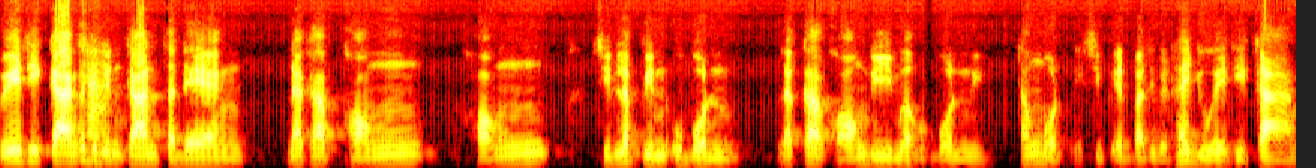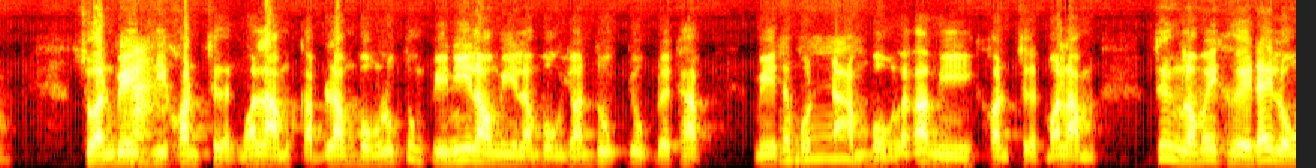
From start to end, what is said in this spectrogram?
เวทีกลางก็ค่ะจะเป็นการแสดงนะครับของของศิลปินอุบล แล้วก็ของดีเมืองอุบลนี่ทั้งหมดนี่11ปฏิบัติให้อยู่เวทีกลาง ส่วนเวทีคอนเสิร์ตหมอลำกับลำวงลูกทุ่งปีนี้เรามีลำวงย้อนทุกยุคด้วยครับ มีทั้งหมดอืมสามวงแล้วก็มีคอนเสิร์ตหมอลำซึ่งเราไม่เคยได้ลง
